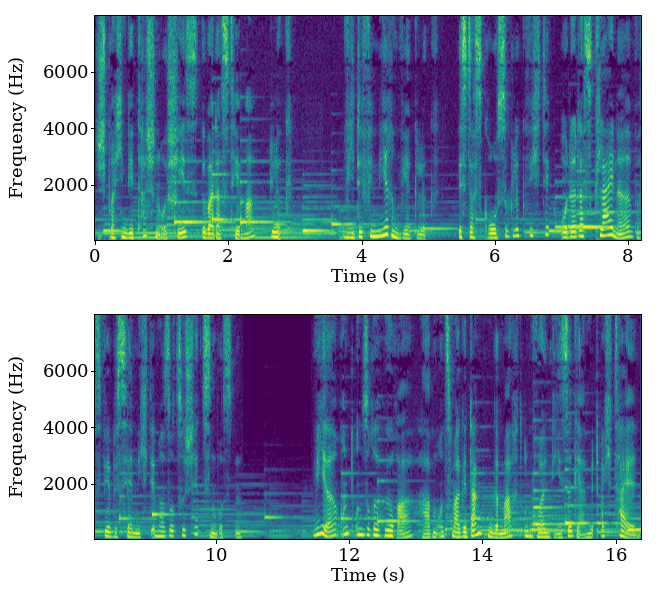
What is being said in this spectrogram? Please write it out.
sprechen die Taschenuschis über das Thema Glück. Wie definieren wir Glück? Ist das große Glück wichtig oder das kleine, was wir bisher nicht immer so zu schätzen wussten? Wir und unsere Hörer haben uns mal Gedanken gemacht und wollen diese gern mit euch teilen.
